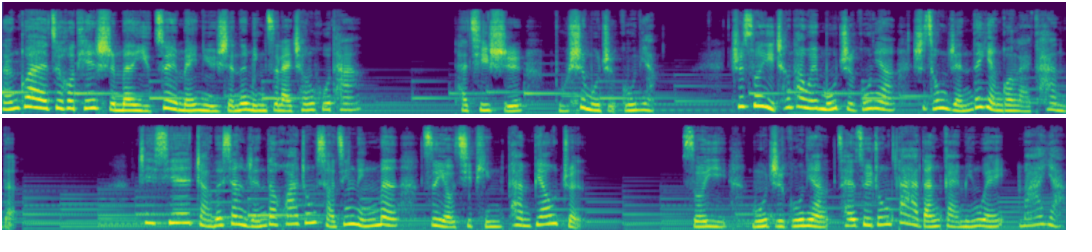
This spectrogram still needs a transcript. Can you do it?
难怪最后天使们以最美女神的名字来称呼她。她其实不是拇指姑娘，之所以称她为拇指姑娘，是从人的眼光来看的。这些长得像人的花中小精灵们自有其评判标准，所以拇指姑娘才最终大胆改名为玛雅。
